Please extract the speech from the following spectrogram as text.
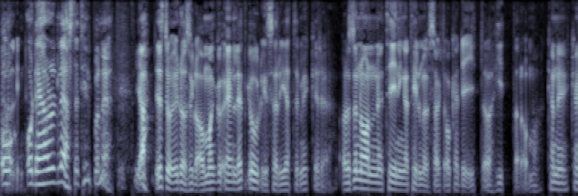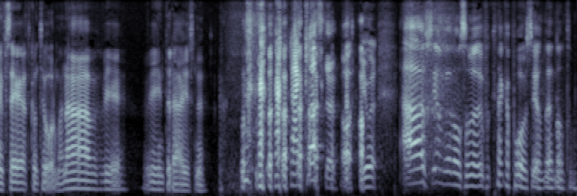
Tallinn. Och, och det har du läst det till på nätet? Ja, det står ju då såklart. Om man enligt googling så är det jättemycket det. Och det är så någon tidning har till och med försökt åka dit och hitta dem. Kan ni, kan ni få se ert kontor? Men nej, vi, vi är inte där just nu. Klassiker. Ja, jo. ja, se om det är någon som får knacka på och se om det är någon som...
